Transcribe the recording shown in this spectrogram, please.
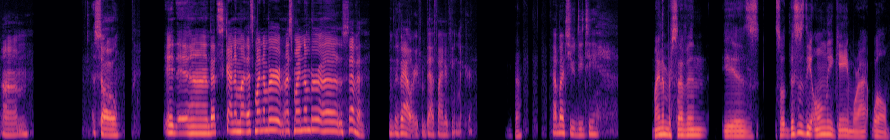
Um, so it uh, that's kind of my that's my number that's my number uh seven, Valerie from Pathfinder Kingmaker. Okay. How about you, DT? My number seven is so this is the only game where I well,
